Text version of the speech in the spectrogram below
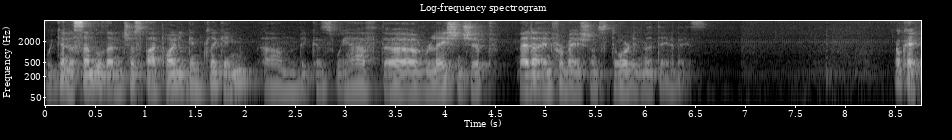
we can assemble them just by pointing and clicking um, because we have the relationship meta information stored in the database. Okay,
